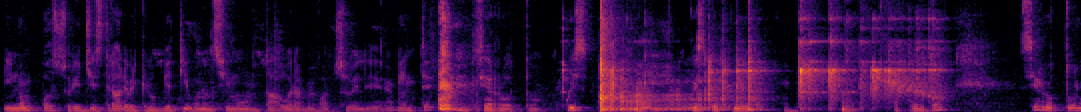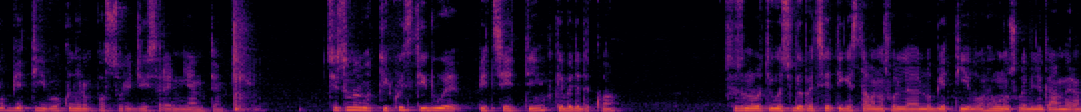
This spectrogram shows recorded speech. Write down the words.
e non posso registrare perché l'obiettivo non si monta, ora ve lo faccio vedere. si è rotto questo, questo qui, appunto, si è rotto l'obiettivo, quindi non posso registrare niente. Si sono rotti questi due pezzetti che vedete qua. Si sono rotti questi due pezzetti che stavano sull'obiettivo e uno sulla videocamera.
